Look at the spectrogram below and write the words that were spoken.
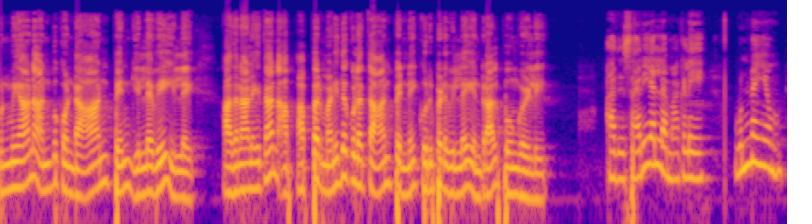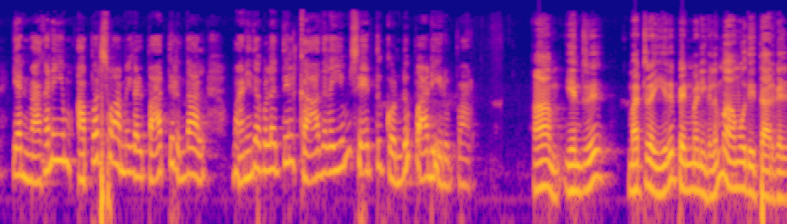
உண்மையான அன்பு கொண்ட ஆண் பெண் இல்லவே இல்லை. அதனாலே தான் அப்பர் மனித குலத்து ஆண் பெண்ணை குறிப்பிடவில்லை என்றாள் பூங்கொழி. அது சரியல்ல மகளே. உன்னையும் என் மகனையும் அப்பர் சுவாமிகள் பார்த்திருந்தால் மனிதகுலத்தில் காதலையும் சேர்த்து கொண்டு பாடியிருப்பார். ஆம் என்று மற்ற இரு பெண்மணிகளும் ஆமோதித்தார்கள்.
